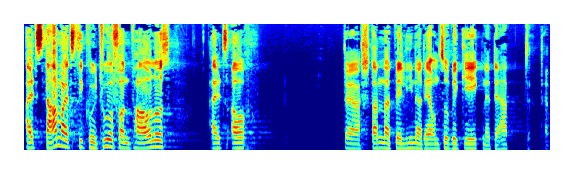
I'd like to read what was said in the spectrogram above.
als damals die Kultur von Paulus, als auch der Standard Berliner, der uns so begegnet. Der hat, der,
